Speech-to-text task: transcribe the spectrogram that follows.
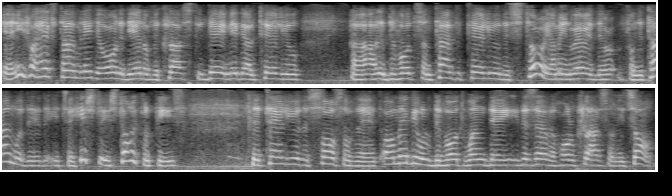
and if I have time later on at the end of the class today, maybe I'll tell you, uh, I'll devote some time to tell you the story. I mean, where the, from the Talmud, the, the, it's a history, historical piece to tell you the source of that. Or maybe we'll devote one day, it deserves a whole class on its own.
